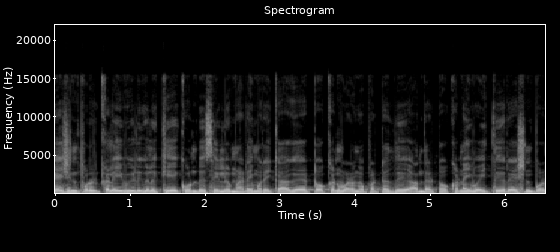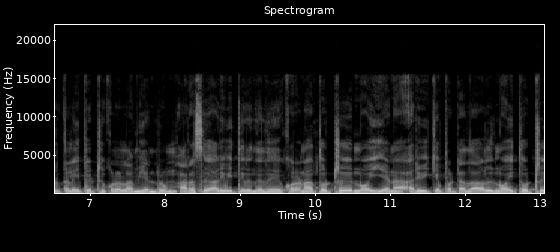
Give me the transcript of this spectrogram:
ரேஷன் பொருட்களை வீடுகளுக்கே கொண்டு செல்லும் நடைமுறைக்காக டோக்கன் வழங்கப்பட்டது. அந்த டோக்கனை வைத்து ரேஷன் பொருட்களை பெற்றுக்கொள்ளலாம் என்றும் அரசு அறிவித்திருந்தது. கொரோனா தொற்று நோய் என அறிவி அறிவிக்கப்பட்டதால் நோய் தொற்று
